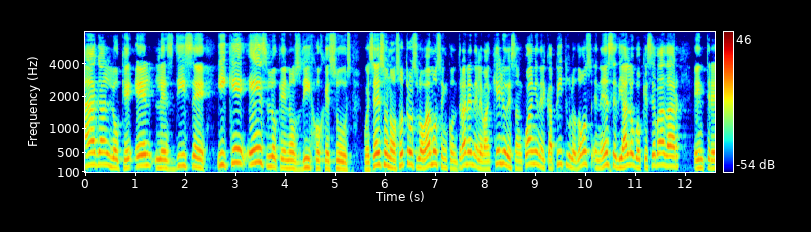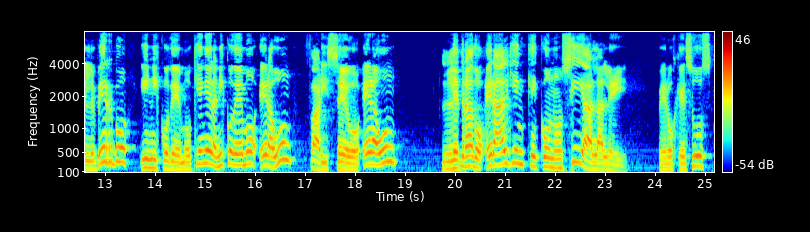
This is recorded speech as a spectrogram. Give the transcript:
hagan lo que Él les dice. ¿Y qué es lo que nos dijo Jesús? Pues eso nosotros lo vamos a encontrar en el Evangelio de San Juan, en el capítulo 2, en ese diálogo que se va a dar entre el verbo y Nicodemo. ¿Quién era Nicodemo? Era un fariseo, era un letrado, era alguien que conocía la ley. Pero Jesús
